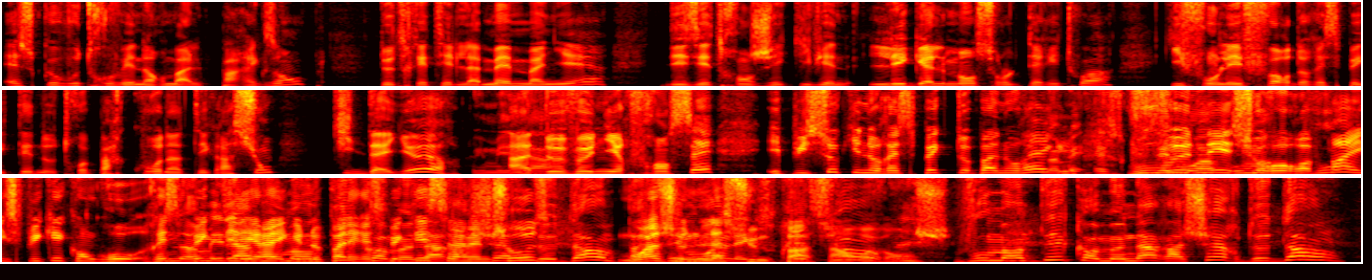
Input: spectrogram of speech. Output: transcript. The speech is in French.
Est-ce que vous trouvez normal, par exemple, de traiter de la même manière des étrangers qui viennent légalement sur le territoire, qui font l'effort de respecter notre parcours d'intégration, qui d'ailleurs Oui, à devenir français, et puis ceux qui ne respectent pas nos règles. vous venez vous sur Europe vous- 1 expliquer qu'en gros, respecter là, les règles et ne pas les respecter, c'est la même chose. dents, Moi, je ne l'assume pas, ça, en revanche. Vous mentez comme un arracheur de dents.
